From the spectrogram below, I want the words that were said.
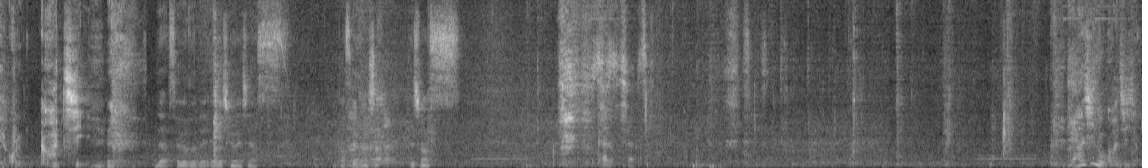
えこれガチ？じゃあそういうことでよろしくお願いしますお疲れ様でした。失礼します。マジのガチじゃん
